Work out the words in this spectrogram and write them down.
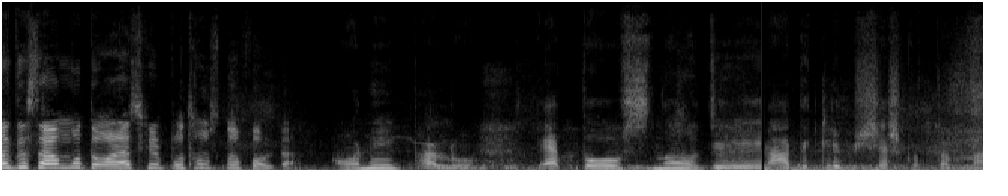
লাগতেছে আম্মু তোমার আজকের প্রথম স্নোফলটা অনেক ভালো। এত স্নো যে না দেখলে বিশ্বাস করতাম না।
